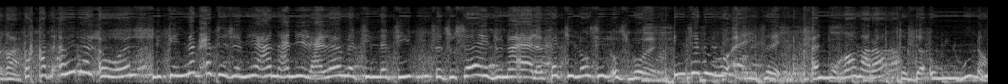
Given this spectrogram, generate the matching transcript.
الصغار. فقد أن الأول لكي نبحث جميعا عن العلامة التي ستساعدنا على فك لغز الأسبوع. انتبهوا أعزائي المغامرة تبدأ من هنا.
